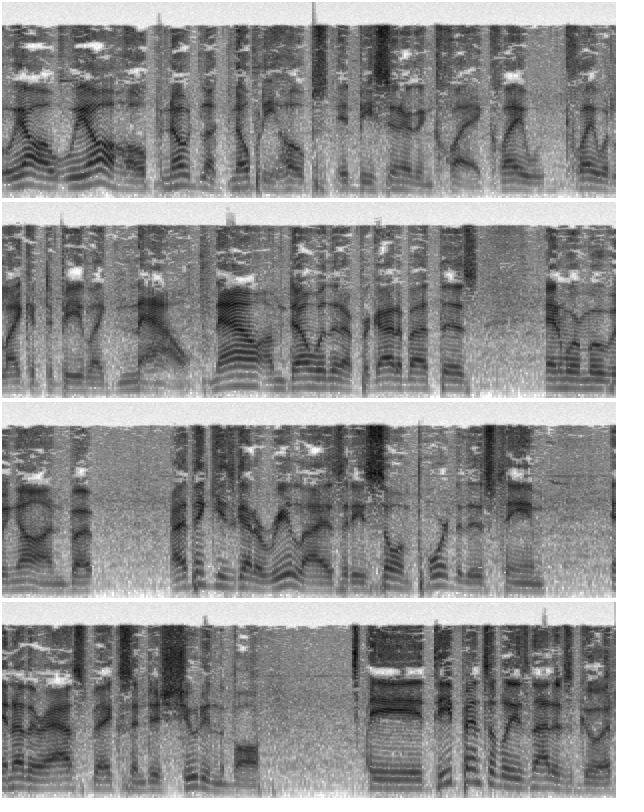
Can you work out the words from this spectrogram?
we all we all hope. No, look, nobody hopes it'd be sooner than Klay. Klay Klay would like it to be like now. Now I'm done with it. I forgot about this, and we're moving on. But I think he's got to realize that he's so important to this team in other aspects than just shooting the ball. He, defensively, he's not as good,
